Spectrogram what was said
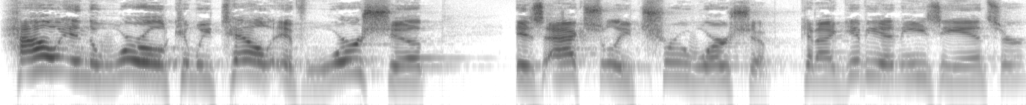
How in the world can we tell if worship is actually true worship? Can I give you an easy answer?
